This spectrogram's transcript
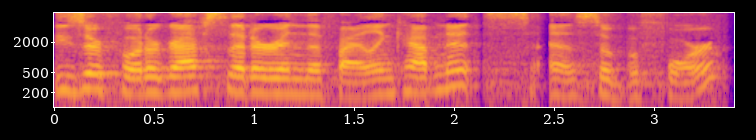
these are photographs that are in the filing cabinets. Uh, so before,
